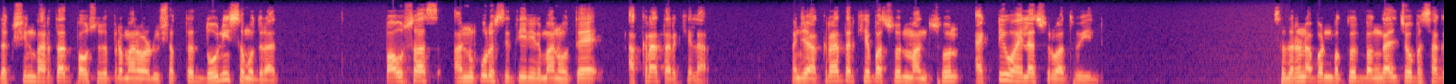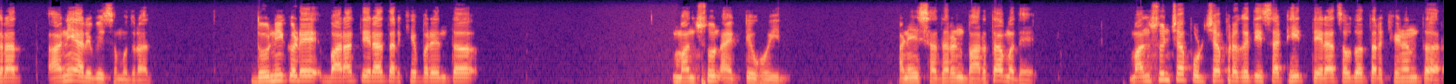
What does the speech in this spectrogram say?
दक्षिण भारतात पावसाचं प्रमाण वाढू शकतं. दोन्ही समुद्रात पावसास अनुकूल स्थिती निर्माण होते अकरा तारखेला. म्हणजे अकरा तारखेपासून मान्सून ॲक्टिव्ह व्हायला सुरुवात होईल. साधारण आपण बघतो बंगालच्या उपसागरात आणि अरबी समुद्रात. दोन्हीकडे बारा तेरा तारखेपर्यंत मान्सून ॲक्टिव्ह होईल. आणि साधारण भारतामध्ये मान्सूनच्या पुढच्या प्रगतीसाठी तेरा चौदा तारखेनंतर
